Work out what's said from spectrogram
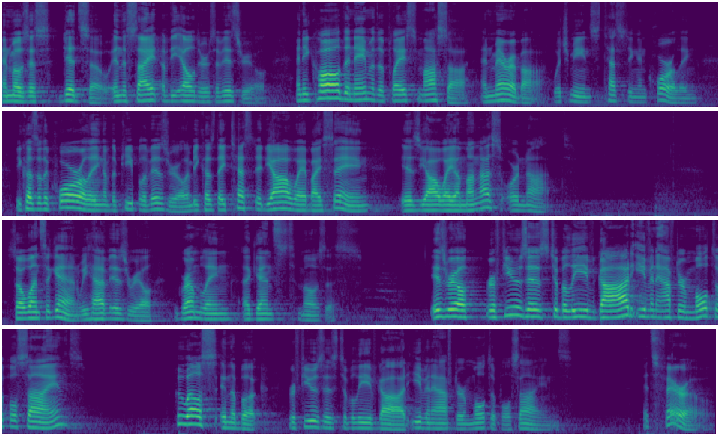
And Moses did so in the sight of the elders of Israel. And he called the name of the place Massah and Meribah, which means testing and quarreling, because of the quarreling of the people of Israel, and because they tested Yahweh by saying, Is Yahweh among us or not? So once again, we have Israel grumbling against Moses. Israel refuses to believe God even after multiple signs. Who else in the book refuses to believe God even after multiple signs? It's Pharaoh.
